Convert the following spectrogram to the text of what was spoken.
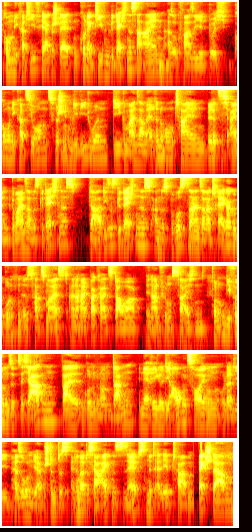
kommunikativ hergestellten kollektiven Gedächtnisse ein, also quasi durch Kommunikation zwischen Individuen, die gemeinsame Erinnerungen teilen, bildet sich ein gemeinsames Gedächtnis da dieses Gedächtnis an das Bewusstsein seiner Träger gebunden ist, hat es meist eine Haltbarkeitsdauer in Anführungszeichen von um die 75 Jahren, weil im Grunde genommen dann in der Regel die Augenzeugen oder die Personen, die ein bestimmtes erinnertes Ereignis selbst miterlebt haben, wegsterben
